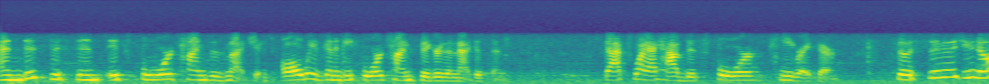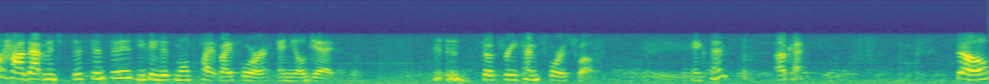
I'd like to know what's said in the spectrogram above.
and this distance is four times as much. It's always going to be four times bigger than that distance. That's why I have this 4p right there. So as soon as you know how that much distance is, you can just multiply it by 4, and you'll get, so 3 times 4 is 12. Make sense? Okay. So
